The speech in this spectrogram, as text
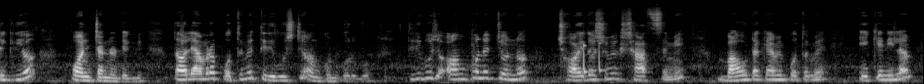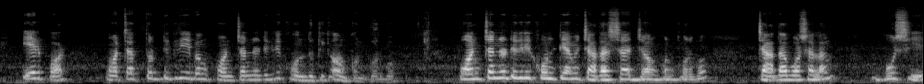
ডিগ্রি ও পঞ্চান্ন ডিগ্রি। তাহলে আমরা প্রথমে ত্রিভুজটি অঙ্কন করব। ত্রিভুজ অঙ্কনের জন্য ছয় দশমিক সাত সেমি বাহুটাকে আমি প্রথমে এঁকে নিলাম, এরপর পঁচাত্তর ডিগ্রি এবং পঞ্চান্ন ডিগ্রি কোণ দুটিকে অঙ্কন করব। পঞ্চান্ন ডিগ্রি কোনটি আমি চাঁদার সাহায্যে অঙ্কন করব। চাঁদা বসালাম, বসিয়ে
